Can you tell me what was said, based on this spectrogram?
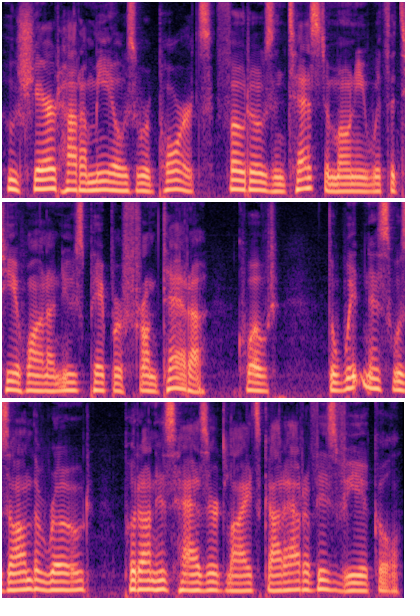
who shared Jaramillo's reports, photos, and testimony with the Tijuana newspaper Frontera, quote, the witness was on the road put on his hazard lights, got out of his vehicle,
